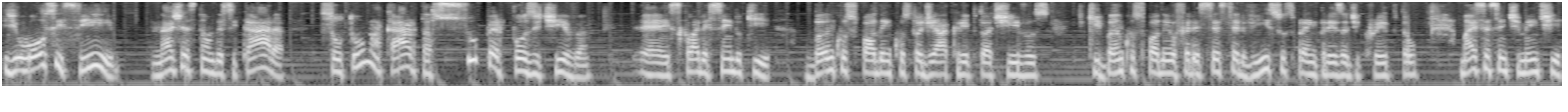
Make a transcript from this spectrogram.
E o OCC, na gestão desse cara, soltou uma carta super positiva é, esclarecendo que bancos podem custodiar criptoativos, que bancos podem oferecer serviços para a empresa de cripto. Mais recentemente,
